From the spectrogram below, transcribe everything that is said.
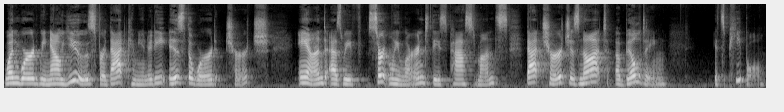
One word we now use for that community is the word church. And as we've certainly learned these past months, that church is not a building, it's people.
